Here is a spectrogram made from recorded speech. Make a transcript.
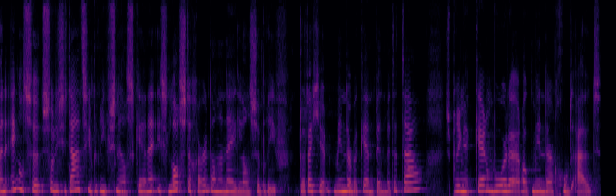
Een Engelse sollicitatiebrief snel scannen is lastiger dan een Nederlandse brief. Doordat je minder bekend bent met de taal, springen kernwoorden er ook minder goed uit.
